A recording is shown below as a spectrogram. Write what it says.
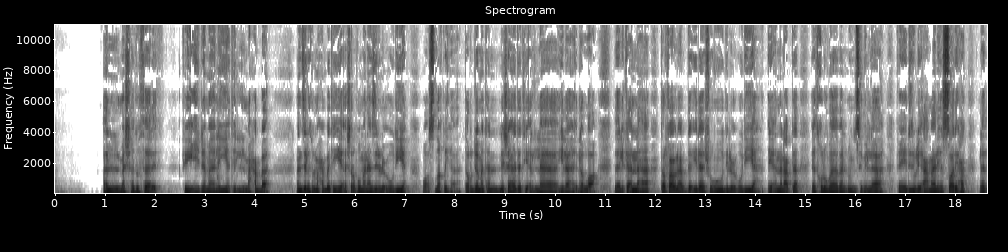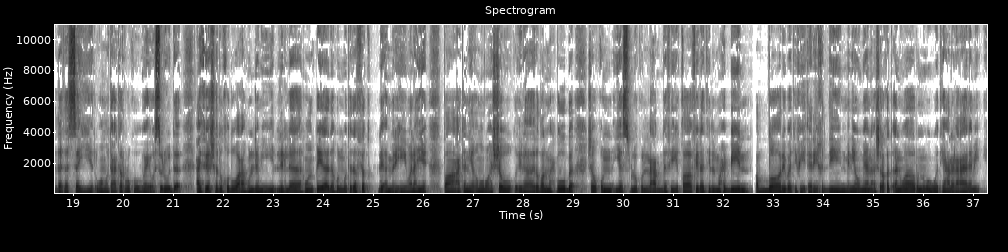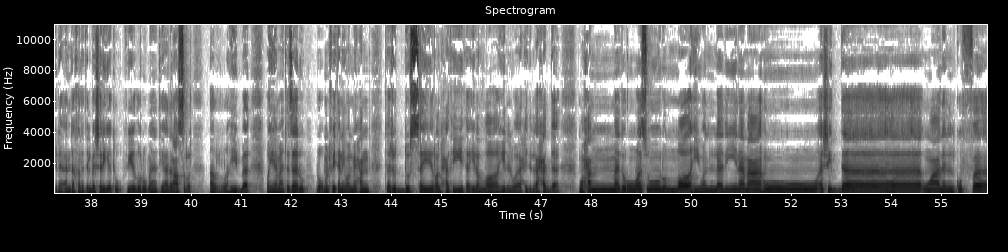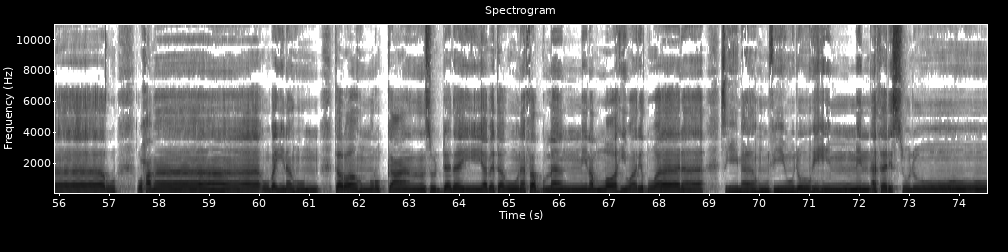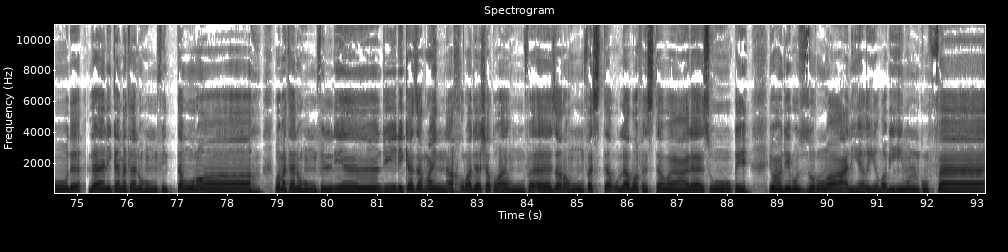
المشهد الثالث فيه جمالية المحبة. منزلة المحبة هي أشرف منازل العبودية وأصدقها ترجمة لشهادة أن لا إله إلا الله. ذلك أنها ترفع العبد إلى شهود العبودية أي أن العبد يدخل باب الأنس بالله فيجد لأعماله الصالحة لذة السير ومتعة الركوع والسجود حيث يشهد خضوعه الجميل لله وانقياده المتدفق لأمره ونهيه. طاعة يغمرها الشوق إلى رضا المحبوب شوق يسلك العبد في قافلة المحبين. الضاربة في تاريخ الدين من يوم يوم أن أشرقت أنوار النبوة على العالم إلى أن دخلت البشرية في ظلمات هذا العصر الرهيب وهي ما تزال رغم الفتن والمحن تجد السير الحثيث إلى الله الواحد الأحد. محمد رسول الله والذين معه أشداء على الكفار. رحماء بينهم تراهم ركعا سجدا يبتغون فضلا من الله ورضوانا. سيماهم في وجوههم من أثر السجود. ذلك مثلهم في التوراة ومثلهم في الإنجيل كزرع أخرج شطأه فآزره فاستغلظ فاستوى على سوقه. يعجب الزراع ليغيظ بهم الكفار.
